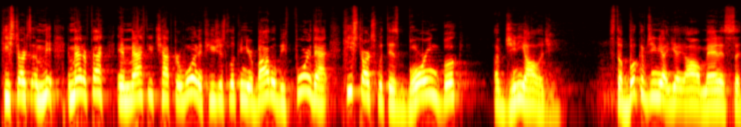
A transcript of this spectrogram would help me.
He starts, a matter of fact, in Matthew chapter 1, if you just look in your Bible before that, he starts with this boring book of genealogy. It's the book of genealogy. Oh man, it's, uh,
